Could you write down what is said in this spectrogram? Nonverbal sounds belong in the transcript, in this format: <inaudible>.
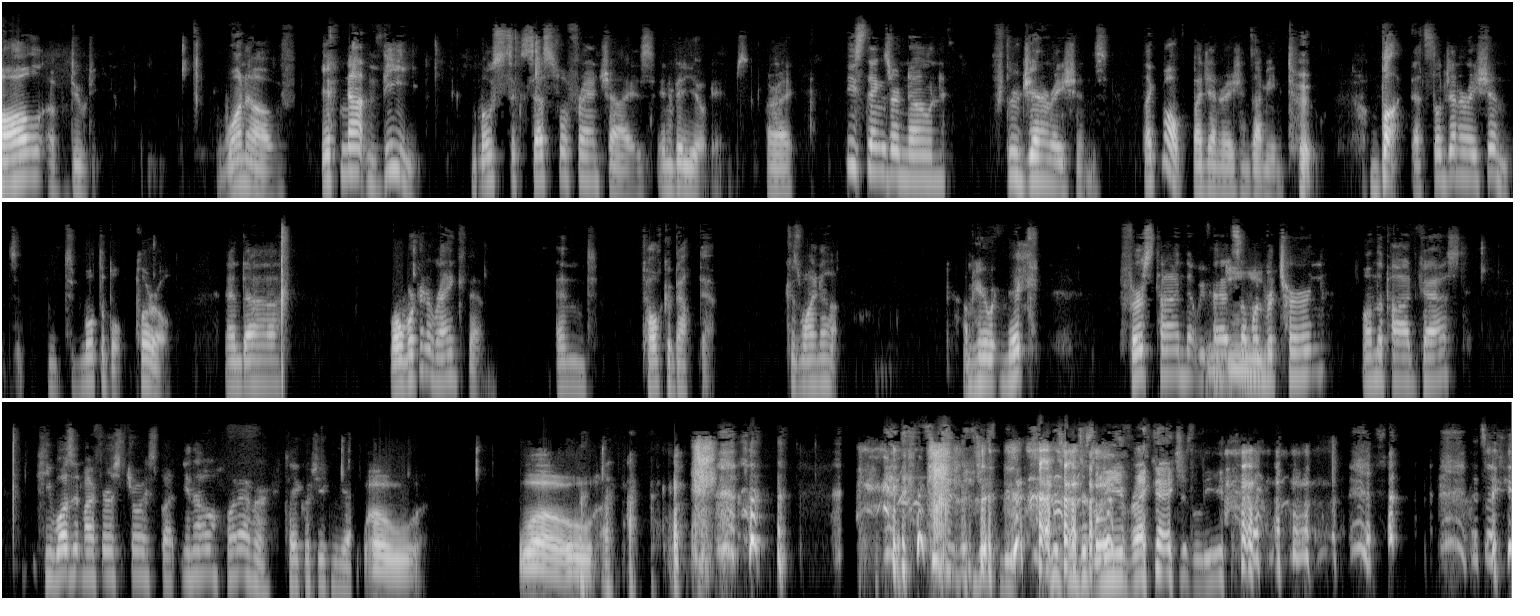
Call of Duty, one of, if not the most successful franchise in video games. All right. These things are known through generations. Like, well, by generations, I mean two, but that's still generations, it's multiple, plural. And, uh, well, we're going to rank them and talk about them because why not? I'm here with Nick. First time that we've had someone return on the podcast. He wasn't my first choice, but you know, whatever. Take what you can get. Whoa. Whoa. just, <laughs> just, just leave right now. Just leave. <laughs> It's like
